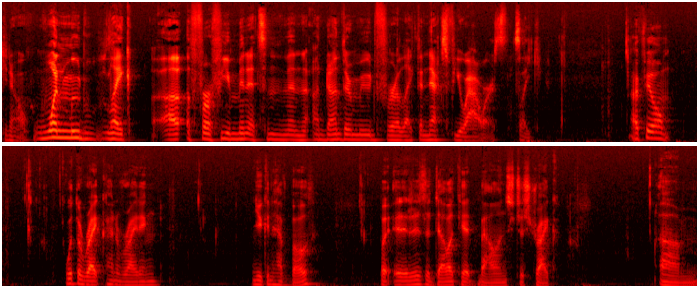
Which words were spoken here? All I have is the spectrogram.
you know, one mood like uh, for a few minutes and then another mood for like the next few hours? It's like, I feel with the right kind of writing, you can have both, but it is a delicate balance to strike. Um,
